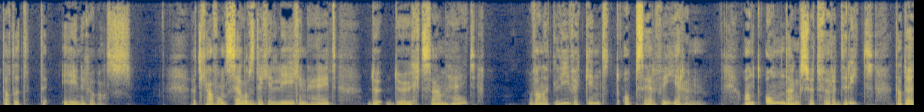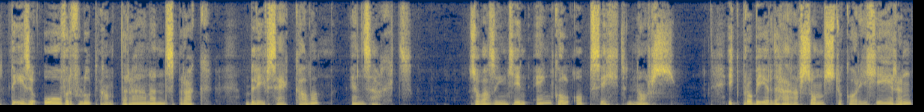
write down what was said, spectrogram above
dat het de enige was. Het gaf ons zelfs de gelegenheid de deugdzaamheid van het lieve kind te observeren. Want ondanks het verdriet dat uit deze overvloed aan tranen sprak, bleef zij kalm en zacht. Ze was in geen enkel opzicht nors. Ik probeerde haar soms te corrigeren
